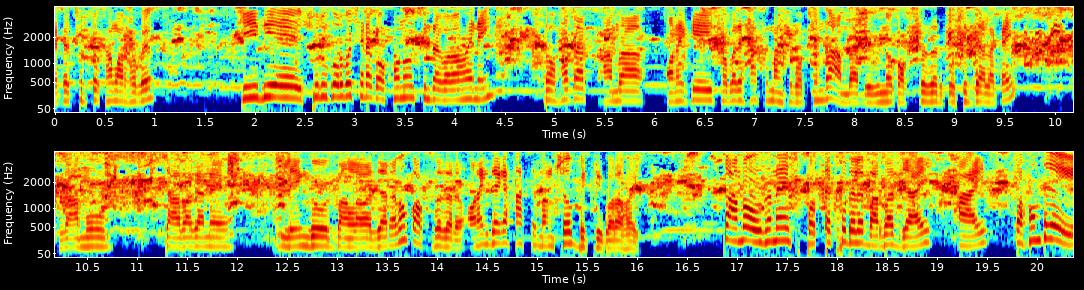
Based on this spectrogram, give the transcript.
একটা ছোট্ট খামার হবে। কি দিয়ে শুরু করব সেটা কখনো চিন্তা করা হয় নাই। তো হঠাৎ আমরা অনেকেই সবারই হাঁসের মাংস পছন্দ। আমরা বিভিন্ন কক্সবাজার প্রসিদ্ধ এলাকায় রামু, চা বাগানে, লেঙ্গুর, বাংলা বাজার এবং কক্সবাজারে অনেক জায়গায় হাঁসের মাংস বিক্রি করা হয়। তো আমরা ওখানে প্রত্যেক হোটেলে বারবার যাই, খাই, তখন থেকে এই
